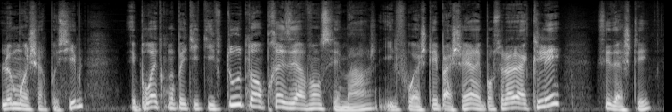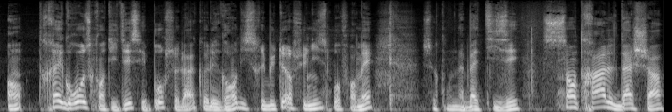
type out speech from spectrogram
le moins cher possible. Et pour être compétitif tout en préservant ses marges, il faut acheter pas cher. Et pour cela, la clé, c'est d'acheter en très grosse quantité. C'est pour cela que les grands distributeurs s'unissent pour former ce qu'on a baptisé centrale d'achat.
